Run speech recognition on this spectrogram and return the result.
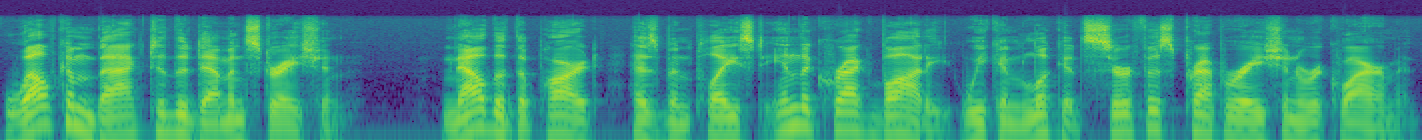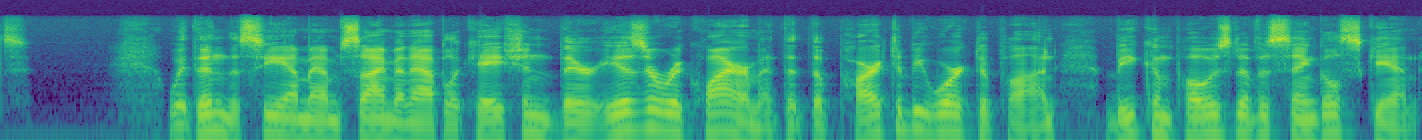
Welcome back to the demonstration. Now that the part has been placed in the correct body, we can look at surface preparation requirements. Within the CMM Simon application, there is a requirement that the part to be worked upon be composed of a single skin,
